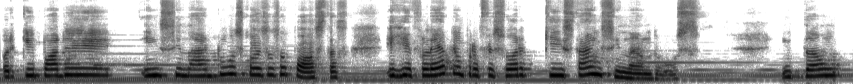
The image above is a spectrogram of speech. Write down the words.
porque pode ensinar duas coisas opostas e reflete um professor que está ensinando-os. Então,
